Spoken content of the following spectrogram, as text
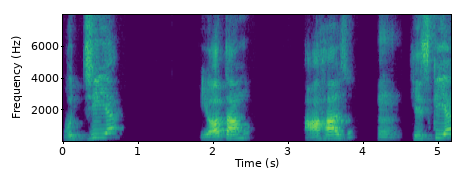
ఉజ్జియ యోతాము ఆహాజు హిస్కియా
